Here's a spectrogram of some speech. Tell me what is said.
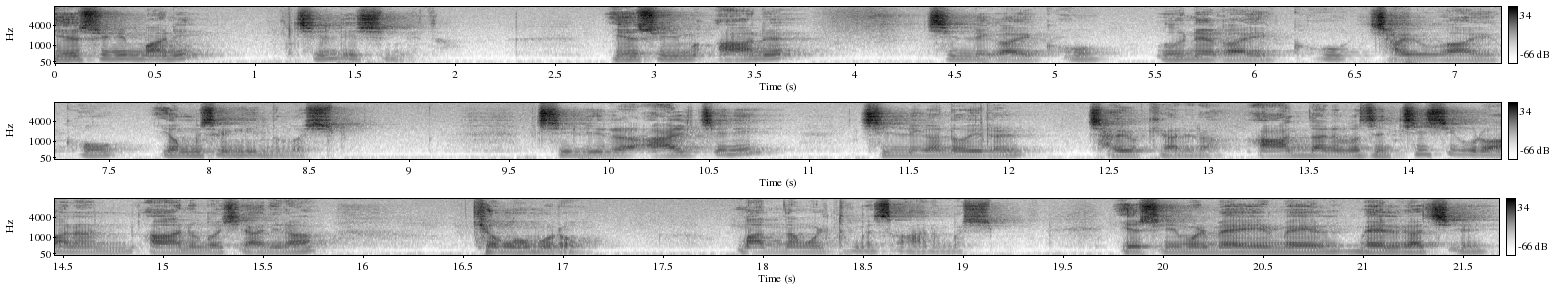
예수님만이 진리십니다. 예수님 안에 진리가 있고 은혜가 있고 자유가 있고 영생이 있는 것입니다. 진리를 알지니 진리가 너희를 자유케 하리라. 안다는 것은 지식으로 아는, 아는 것이 아니라 경험으로 만남을 통해서 아는 것입니다. 예수님을 매일매일 매일같이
